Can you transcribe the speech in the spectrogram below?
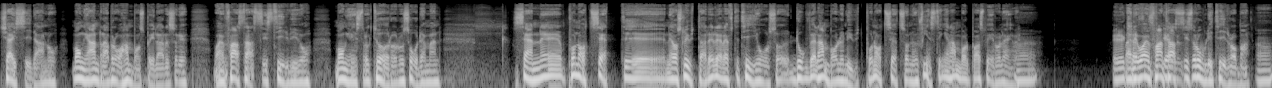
tjejsidan och många andra bra handbollsspelare. Så det var en fantastisk tid. Vi var många instruktörer och så. Där, men Sen eh, på något sätt eh, när jag slutade där efter tio år så dog väl handbollen ut på något sätt så nu finns det ingen handboll på Aspero längre. Är Men det var en fantastiskt rolig tid Robban. el- Ja.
